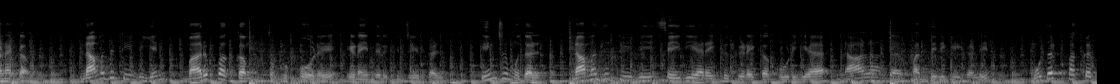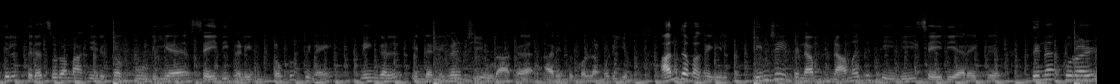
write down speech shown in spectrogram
வணக்கம். நமது டிவியின் மறுபக்கம் தொகுப்போடு இணைந்திருக்கின்றீர்கள். இன்று முதல் நமது டிவி செய்தி அறைக்கு கிடைக்கக்கூடிய நாளாந்த பத்திரிகைகளின் முதற் பக்கத்தில் பிரசுரமாக இருக்கக்கூடிய செய்திகளின் தொகுப்பினை நீங்கள் இந்த நிகழ்ச்சியூடாக அறிந்து கொள்ள முடியும். அந்த வகையில் இன்றைய தினம் நமது டிவி செய்தி அறைக்கு தினக்குரல்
